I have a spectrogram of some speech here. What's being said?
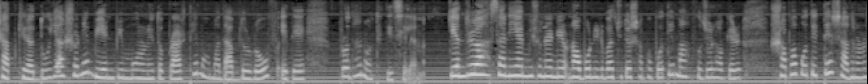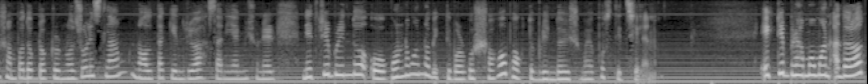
সাতক্ষীরা দুই আসনে বিএনপি মনোনীত প্রার্থী মোহাম্মদ আব্দুর রৌফ এতে প্রধান অতিথি ছিলেন। কেন্দ্রীয় আহসানিয়া মিশনের নবনির্বাচিত সভাপতি মাহফুজুল হকের সভাপতিত্বে সাধারণ সম্পাদক ডক্টর নজরুল ইসলাম, নলতা কেন্দ্রীয় আহসানিয়া মিশনের নেতৃবৃন্দ ও গণ্যমান্য ব্যক্তিবর্গ সহ ভক্তবৃন্দ এ সময় উপস্থিত ছিলেন। একটি ভ্রাম্যমাণ আদালত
